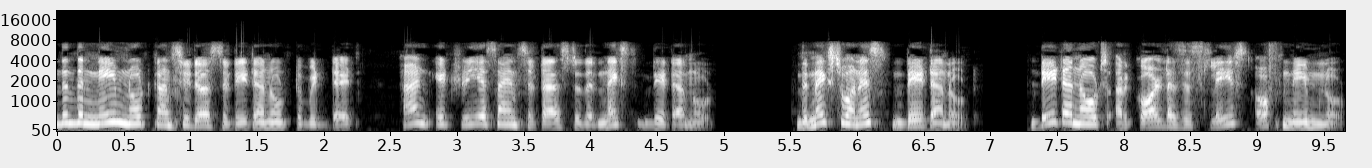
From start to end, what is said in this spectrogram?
then the name node considers the data node to be dead and it reassigns the task to the next data node. The next one is data node. Data nodes are called as the slaves of name node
